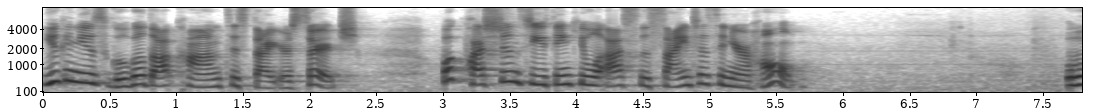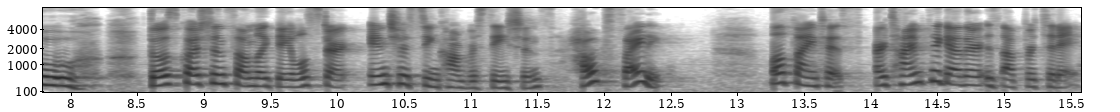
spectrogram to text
you can use google.com to start your search. What questions do you think you will ask the scientists in your home? Ooh, those questions sound like they will start interesting conversations. How exciting. Well, scientists, our time together is up for today.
